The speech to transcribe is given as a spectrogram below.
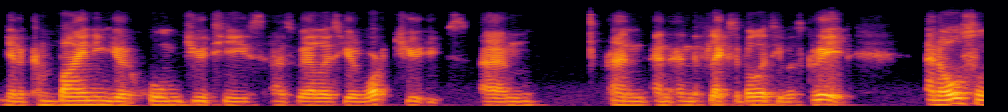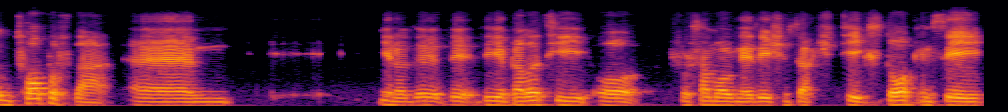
you know combining your home duties as well as your work duties um, and, and and the flexibility was great. And also on top of that um, you know the, the the ability or for some organizations to actually take stock and say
